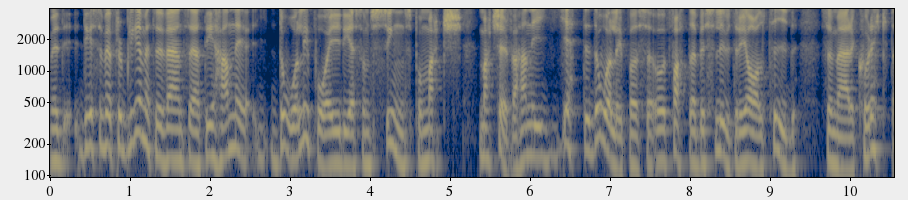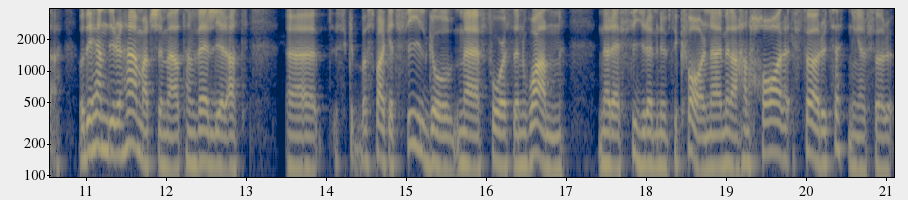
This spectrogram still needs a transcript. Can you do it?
Men det, det som är problemet med Vance är att det han är dålig på är ju det som syns på match, matcher, för han är jättedålig på att fatta beslut realtid som är korrekta. Och det hände ju den här matchen med att han väljer att uh, sparka ett field goal med fourth and one när det är fyra minuter kvar. När, jag menar, han har förutsättningar för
